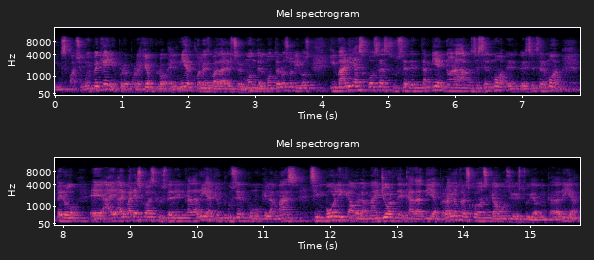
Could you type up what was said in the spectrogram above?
un espacio muy pequeño, pero por ejemplo, el miércoles va a dar el sermón del Monte de los Olivos y varias cosas suceden también, no nada más es el, es el sermón, pero eh, hay, hay, varias cosas que suceden cada día. Yo puse como que la más simbólica o la mayor de cada día, pero hay otras cosas que vamos a ir estudiando en cada día.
